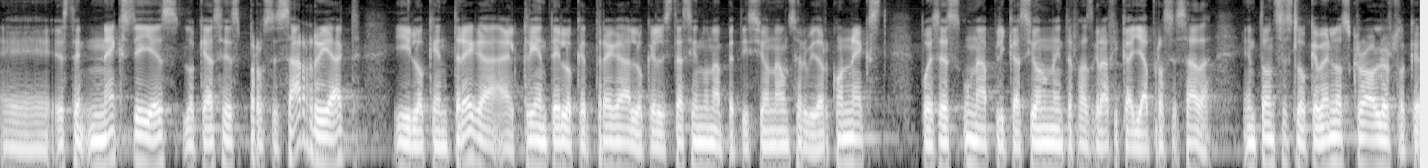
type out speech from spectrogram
eh, este Next.js lo que hace es procesar React y lo que entrega al cliente, lo que entrega, lo que le está haciendo una petición a un servidor con Next, pues es una aplicación, una interfaz gráfica ya procesada. Entonces lo que ven los crawlers, lo que,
